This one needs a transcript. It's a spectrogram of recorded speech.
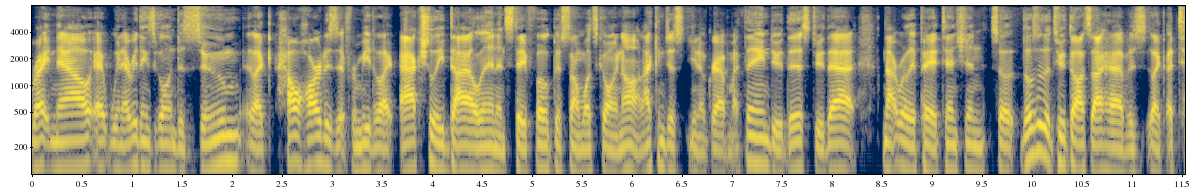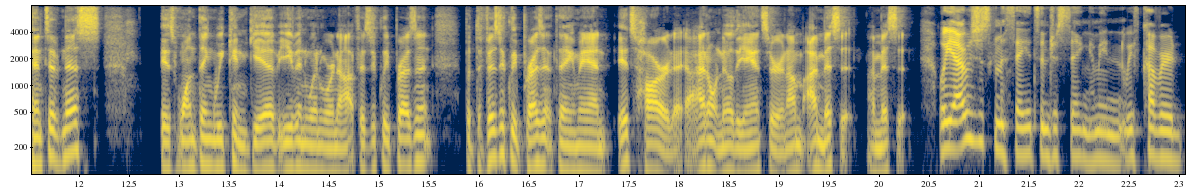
right now at, when everything's going to zoom like how hard is it for me to like actually dial in and stay focused on what's going on? I can just you know grab my thing do this do that not really pay attention. So those are the two thoughts i have is like attentiveness is one thing we can give even when we're not physically present. But the physically present thing, man, it's hard. I don't know the answer and I'm, I miss it. I miss it. Well, yeah, I was just going to say it's interesting. I mean, we've covered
